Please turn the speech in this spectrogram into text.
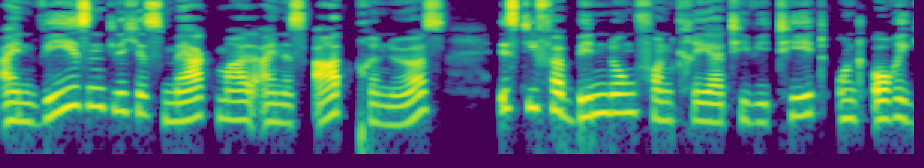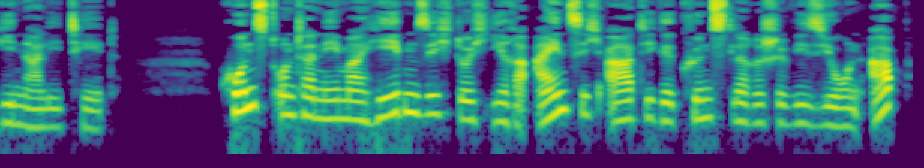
Ein wesentliches Merkmal eines Artpreneurs ist die Verbindung von Kreativität und Originalität. Kunstunternehmer heben sich durch ihre einzigartige künstlerische Vision ab,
